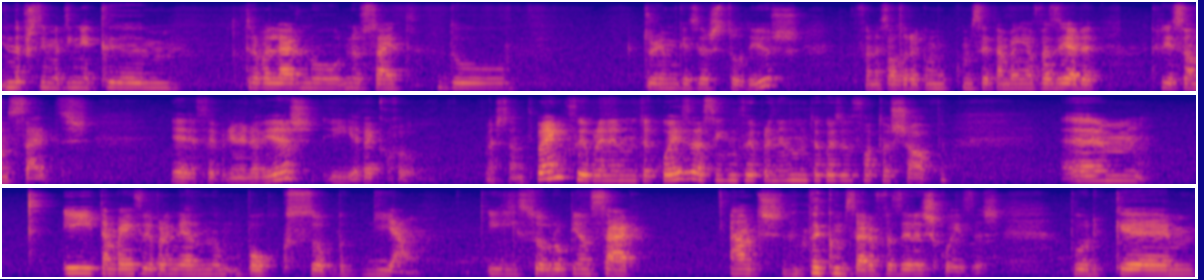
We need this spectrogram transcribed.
ainda por cima tinha que trabalhar no, no site do Dreamgazer Studios. Foi nessa altura que comecei também a fazer criação de sites. Eh, foi a primeira vez e até correu bastante bem. Fui aprendendo muita coisa, assim como fui aprendendo muita coisa do Photoshop. Um, e também fui aprendendo um pouco sobre guião e sobre o pensar antes de começar a fazer as coisas. Porque hum,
